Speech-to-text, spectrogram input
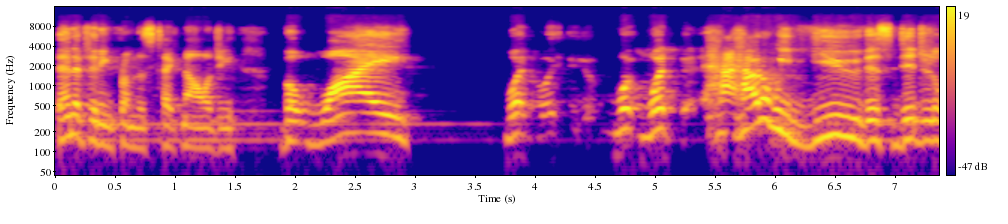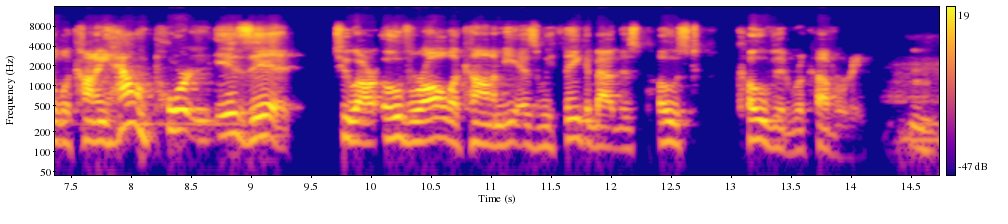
benefiting from this technology. But why? What what what? How do we view this digital economy? How important is it? To our overall economy as we think about this post COVID recovery? Hmm.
